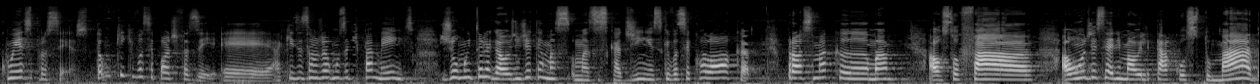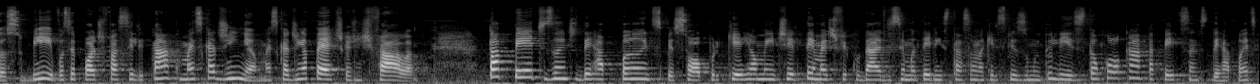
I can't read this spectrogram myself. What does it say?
com esse processo. Então, o que, que você pode fazer? É, aquisição de alguns equipamentos. Ju, muito legal. Hoje em dia tem umas, umas escadinhas que você coloca próximo à cama, ao sofá, aonde esse animal ele está acostumado a subir, você pode facilitar com uma escadinha, uma escadinha pet que a gente fala. Tapetes antiderrapantes, pessoal, porque realmente ele tem mais dificuldade de se manter em estação naqueles pisos muito lisos. Então, colocar tapetes antiderrapantes,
